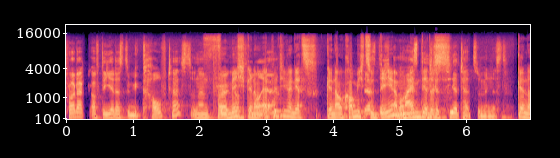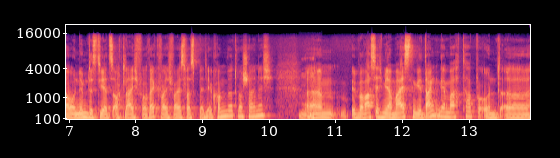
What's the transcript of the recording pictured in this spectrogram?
Product of the Year, das du gekauft hast und dann Product Für mich, genau, Year, Apple TV. Und jetzt genau komme ich zu dem am und nimm dir das. interessiert hat zumindest. Genau, und nimm das dir jetzt auch gleich vorweg, weil ich weiß, was bei dir kommen wird wahrscheinlich. Mhm. Ähm, über was ich mir am meisten Gedanken gemacht habe und äh,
